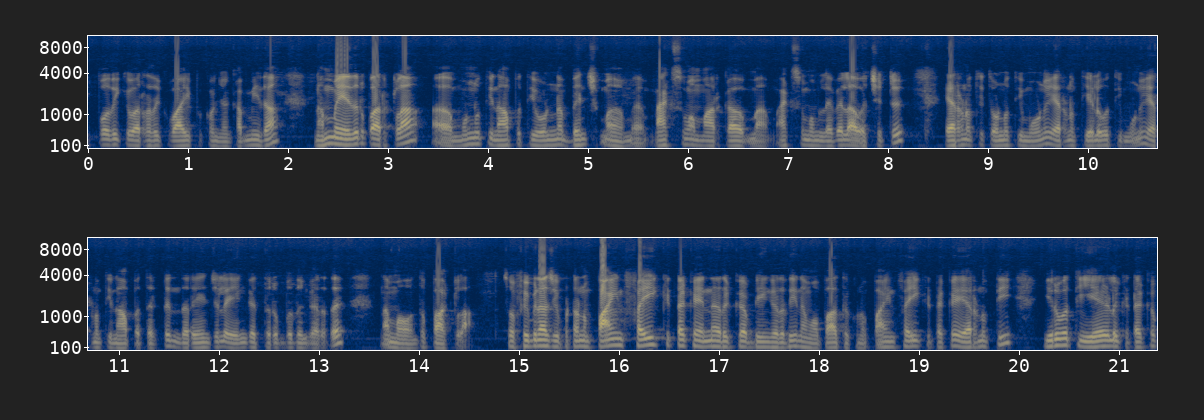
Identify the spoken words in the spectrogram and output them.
இப்போதைக்கு வர்றதுக்கு வாய்ப்பு கொஞ்சம் கம்மி தான் நம்ம எதிர்பார்க்கலாம். முந்நூற்றி நாற்பத்தி ஒன்று பெஞ்ச் மேக்ஸிமம் மார்க்காக மேக்ஸிமம் லெவலாக வச்சுட்டு இரநூத்தி தொண்ணூற்றி மூணு இரநூத்தி எழுபத்தி மூணு இரநூத்தி நாற்பத்தெட்டு இந்த ரேஞ்சில் எங்கே திரும்புதுங்கிறத நம்ம வந்து பார்க்கலாம். ஸோ ஃபிபினாச்சி பட்டம் பாயிண்ட் ஃபைவ் கிட்டக்க என்ன இருக்குது அப்படிங்கிறதையும் நம்ம பார்த்துக்கணும். பாயிண்ட் ஃபைவ் கிட்டக்க இரநூத்தி இருபத்தி ஏழு கிட்டக்க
